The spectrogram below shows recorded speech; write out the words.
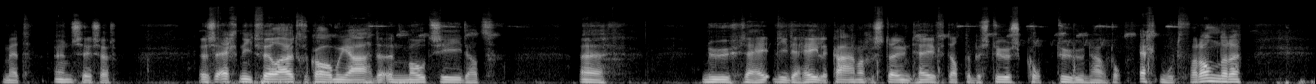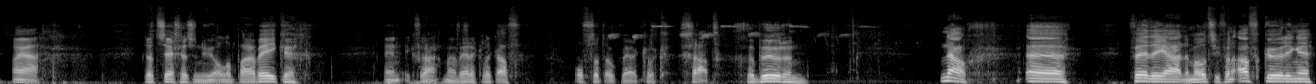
met een sisser. Er is echt niet veel uitgekomen. Ja, de, een motie dat eh, nu die de hele Kamer gesteund heeft dat de bestuurscultuur nou toch echt moet veranderen. Nou ja, dat zeggen ze nu al een paar weken. En ik vraag me werkelijk af of dat ook werkelijk gaat gebeuren. Nou, eh, verder ja, de motie van afkeuringen.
